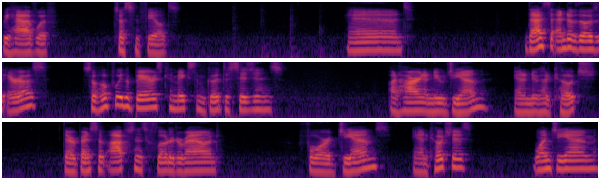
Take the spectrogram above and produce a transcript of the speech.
we have with Justin Fields. And that's the end of those eras. So hopefully the Bears can make some good decisions on hiring a new GM and a new head coach. There have been some options floated around for GMs and coaches. One GM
